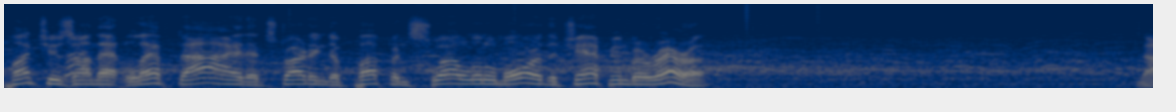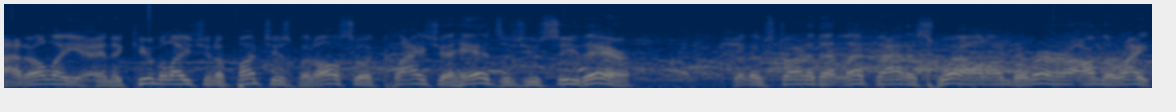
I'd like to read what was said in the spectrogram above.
punches on that left eye that's starting to puff and swell a little more of the champion Barrera. Not only an accumulation of punches, but also a clash of heads, as you see there, that have started that left eye to swell on Barrera on the right.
